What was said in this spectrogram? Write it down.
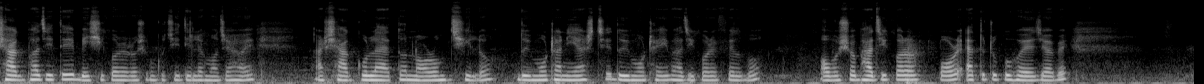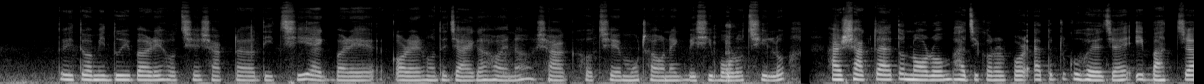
শাক ভাজিতে বেশি করে রসুন কুচি দিলে মজা হয়। আর শাকগুলো এত নরম ছিল, দুই মুঠা নিয়ে আসছে, দুই মুঠাই ভাজি করে ফেলব। অবশ্য ভাজি করার পর এতটুকু হয়ে যাবে। তো এই তো আমি দুইবারে হচ্ছে শাকটা দিচ্ছি, একবারে কড়াইয়ের মধ্যে জায়গা হয় না। শাক হচ্ছে মুঠা অনেক বেশি বড় ছিল। আর শাকটা এত নরম, ভাজি করার পর এতটুকু হয়ে যায়। এই বাচ্চা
